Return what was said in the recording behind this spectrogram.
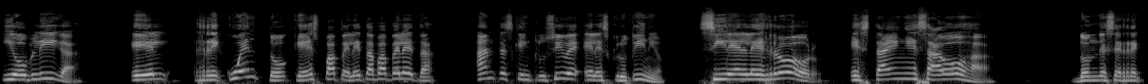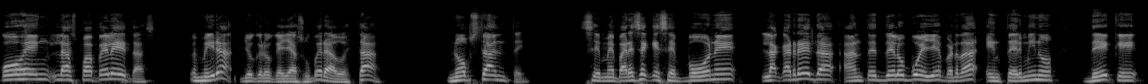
y obliga el recuento, que es papeleta a papeleta, antes que inclusive el escrutinio. Si el error está en esa hoja donde se recogen las papeletas, pues mira, yo creo que ya superado está. No obstante, se me parece que se pone la carreta antes de los bueyes, ¿verdad? En términos de que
